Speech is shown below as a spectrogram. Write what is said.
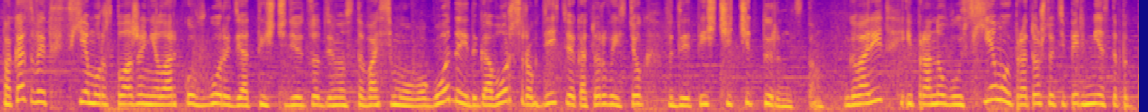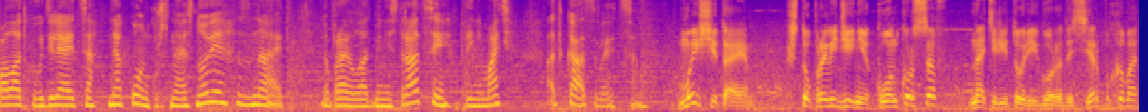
Показывает схему расположения ларьков в городе от 1998 года и договор, срок действия которого истек в 2014. Говорит и про новую схему, и про то, что теперь место под палатку выделяется на конкурсной основе, знает. Но правила администрации принимать отказывается. Мы считаем, что проведение конкурсов на территории города Серпухова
